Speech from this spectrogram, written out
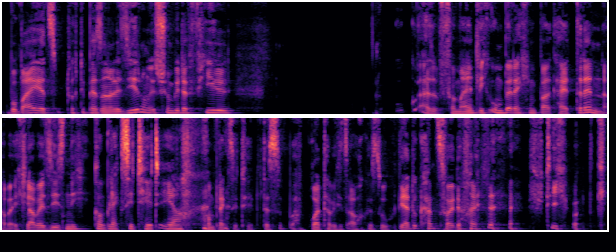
wobei jetzt durch die Personalisierung ist schon wieder viel also vermeintlich Unberechenbarkeit drin, aber ich glaube, sie ist nicht. Komplexität eher. Komplexität, das Wort habe ich jetzt auch gesucht. Ja, du kannst heute mein Stichwort.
